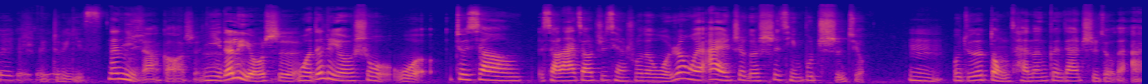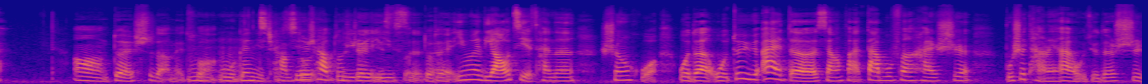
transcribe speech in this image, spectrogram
对对对，这个意思。那你呢，高老师？你的理由是？我的理由是我我就像小辣椒之前说的，我认为爱这个事情不持久，嗯我觉得懂才能更加持久的爱。嗯，对，是的，没错，我跟你差不多，其实差不多是这个意思。对，因为了解才能生活。我的我对于爱的想法，大部分还是不是谈恋爱，我觉得是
